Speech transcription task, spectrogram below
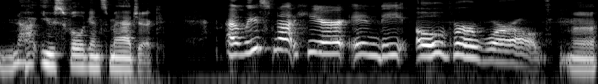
not useful against magic. At least not here in the overworld. No,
